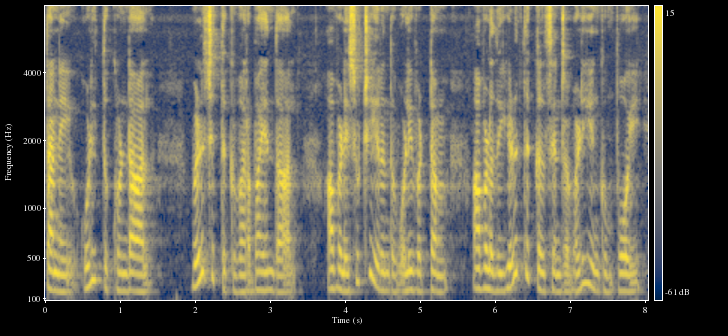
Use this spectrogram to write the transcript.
தன்னை ஒழித்து கொண்டாள். வெளிச்சத்துக்கு வர பயந்தாள். அவளை சுற்றி இருந்த ஒளிவட்டம் அவளது எழுத்துக்கள் சென்ற வழியெங்கும் போய்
